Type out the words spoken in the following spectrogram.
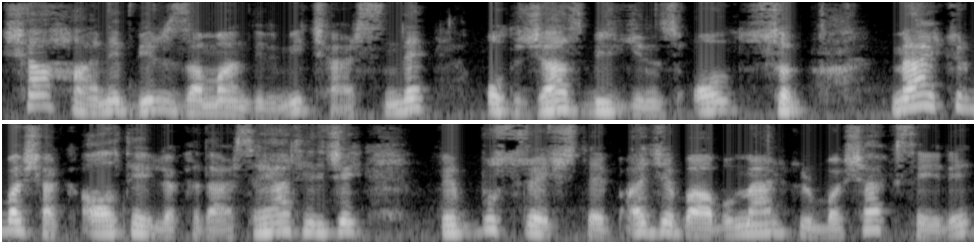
şahane bir zaman dilimi içerisinde olacağız. Bilginiz olsun. Merkür Başak 6 Eylül'e kadar seyahat edecek ve bu süreçte acaba bu Merkür Başak seyri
